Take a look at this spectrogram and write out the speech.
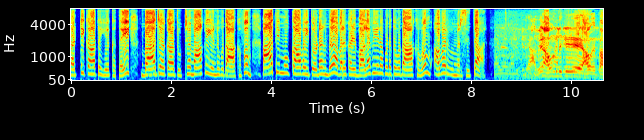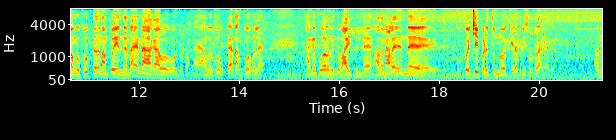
கட்டிக்காத இயக்கத்தை பாஜக துச்சமாக எண்ணுவதாகவும் அதிமுகவை தொடர்ந்து அவர்கள் பலவீனப்படுத்துவதாகவும் அவர் விமர்சித்தார். அது அவங்களுக்கு அவங்க கூப்பிட்டது நான் போயிருந்தேன்னா என்ன ஆக இருப்பாங்க அவங்க கூப்பிட்டா நான் போகல. அங்கே போகிறதுக்கு வாய்ப்பு இல்லை அதனால் இந்த கொச்சைப்படுத்தும் நோக்கில் அப்படி சொல்கிறாங்க அது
